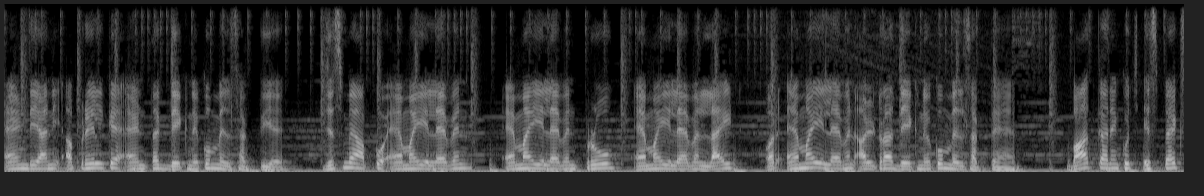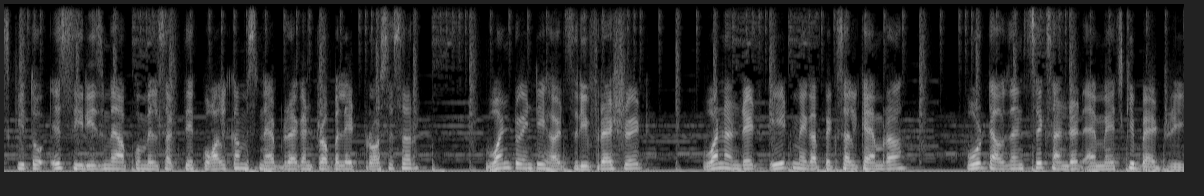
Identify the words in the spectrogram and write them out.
एंड यानी अप्रैल के एंड तक देखने को मिल सकती है, जिसमें आपको M I eleven M I eleven pro M I eleven lite और एम आई इलेवन अल्ट्रा देखने को मिल सकते हैं। बात करें कुछ स्पेक्स की तो इस सीरीज़ में आपको मिल सकती है Qualcomm Snapdragon triple eight processor 120 hertz refresh rate 108 megapixel camera 4600 mAh की बैटरी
